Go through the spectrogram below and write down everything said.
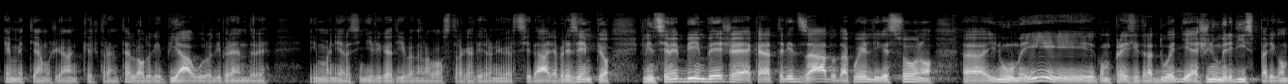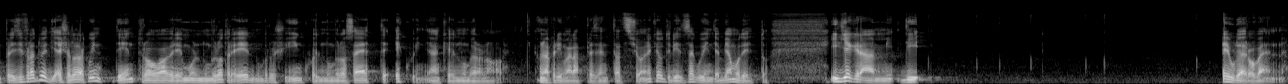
e mettiamoci anche il 30 e lodo che vi auguro di prendere in maniera significativa nella vostra carriera universitaria. Per esempio l'insieme B invece è caratterizzato da quelli che sono eh, i numeri compresi tra 2 e 10, i numeri dispari compresi fra 2 e 10, allora qui dentro avremo il numero 3, il numero 5, il numero 7 e quindi anche il numero 9. È una prima rappresentazione che utilizza quindi, abbiamo detto, i diagrammi di Euler-Oven.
